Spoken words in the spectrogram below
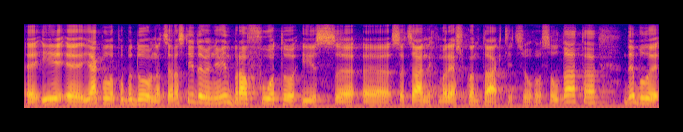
Е, І е, як було побудовано це розслідування, він брав фото із е, соціальних мереж ВКонтакті цього солдата, де були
